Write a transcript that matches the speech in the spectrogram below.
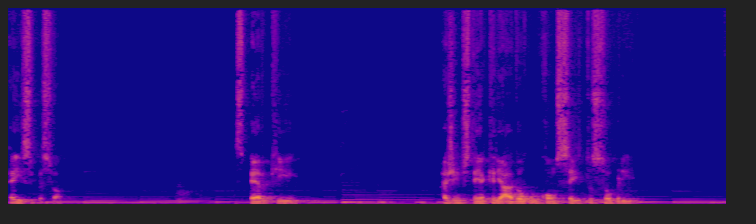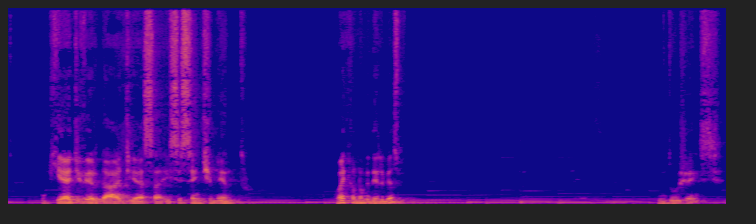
É isso, pessoal. Espero que a gente tenha criado algum conceito sobre o que é de verdade essa, esse sentimento. Como é que é o nome dele mesmo? Indulgência.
